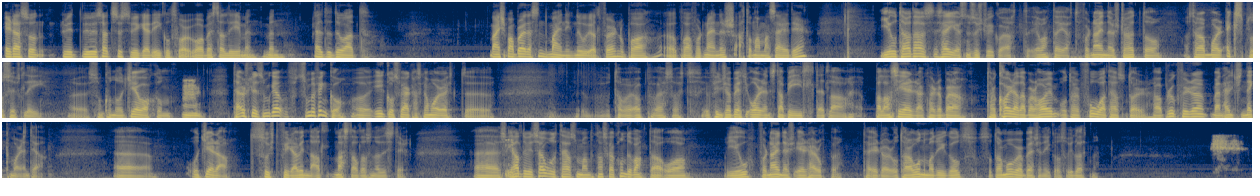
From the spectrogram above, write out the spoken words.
Är det så vi vi har sett sist vi att Eagles var var bästa lag men men eller då att man ska bara det sin mening nu i alla fall på på Fortniners att när man säger det. Jo, det var det jeg sier jeg i Sørsvik, at jeg vant deg at for Niners til høtt og at det var mer eksplosivt li, uh, som kunne gjøre åkken. Mm. Det er jo slik som, som jeg finner, og Eagles var ganske mer et, uh, ta var upp alltså att jag finns ju bättre år än stabilt eller balansera kvar det bara tar köra där bara hem och tar få att här som tar har bruk för det men helt neck mer än det. Eh och göra sucht för att vinna nästa alla såna dyster. Eh så jag hade vi så det här som man kanske kunde vänta och Jo, for Niners er her oppe. Det er der. Og tar vunnet mot Eagles, så tar må være bedre enn Eagles i løtene.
